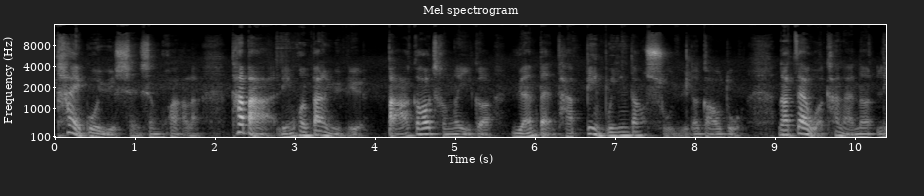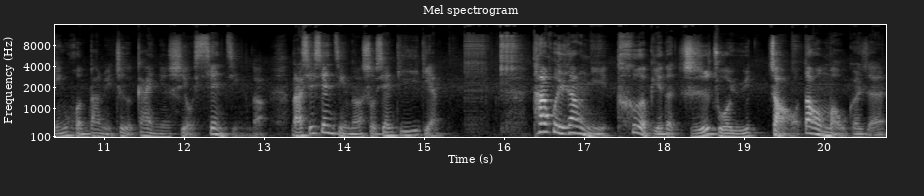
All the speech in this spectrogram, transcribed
太过于神圣化了，他把灵魂伴侣。拔高成了一个原本他并不应当属于的高度。那在我看来呢，灵魂伴侣这个概念是有陷阱的。哪些陷阱呢？首先第一点。它会让你特别的执着于找到某个人，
